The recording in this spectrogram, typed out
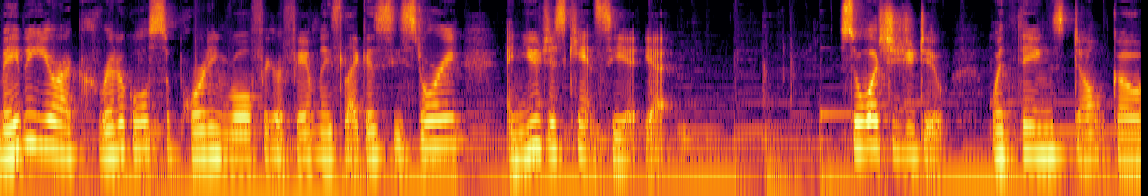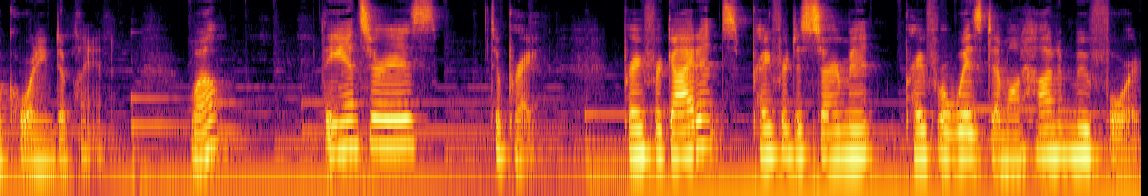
Maybe you're a critical supporting role for your family's legacy story and you just can't see it yet. So, what should you do when things don't go according to plan? Well, the answer is to pray. Pray for guidance, pray for discernment, pray for wisdom on how to move forward.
